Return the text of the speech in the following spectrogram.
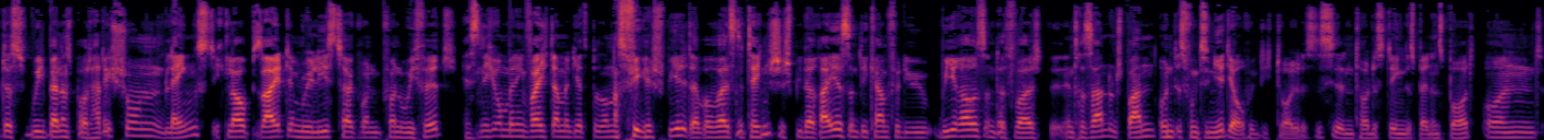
das Wii Balance Board hatte ich schon längst. Ich glaube seit dem Release-Tag von, von Wii Fit. Ist nicht unbedingt, weil ich damit jetzt besonders viel gespielt habe, aber weil es eine technische Spielerei ist und die kam für die Wii raus und das war interessant und spannend und es funktioniert ja auch wirklich toll. Das ist ja ein tolles Ding, das Balance Board. Und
